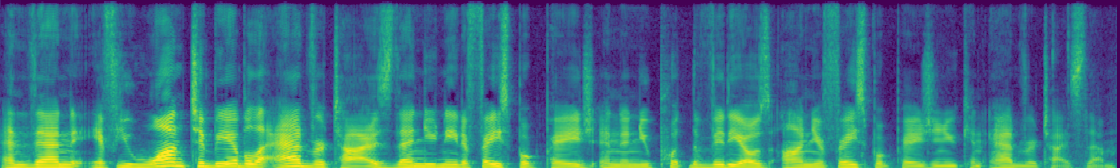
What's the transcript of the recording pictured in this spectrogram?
And then if you want to be able to advertise, then you need a Facebook page and then you put the videos on your Facebook page and you can advertise them.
